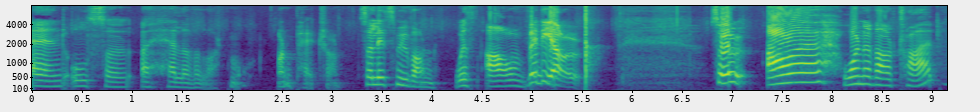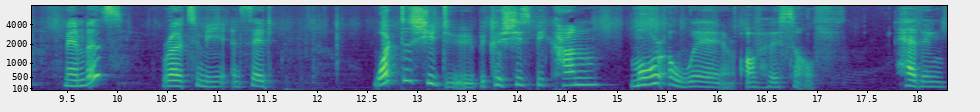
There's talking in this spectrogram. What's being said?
and also a hell of a lot more on Patreon. So let's move on with our video. So our one of our tribe members wrote to me and said, what does she do? Because she's become more aware of herself having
